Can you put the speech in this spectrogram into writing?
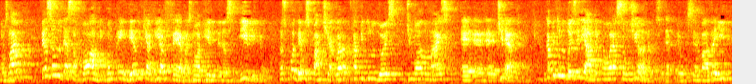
Vamos lá? Pensando dessa forma e compreendendo que havia fé, mas não havia liderança bíblica, nós podemos partir agora para o capítulo 2 de modo mais é, é, é, direto. O capítulo 2 ele abre com a oração de Ana. Você deve ter observado aí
